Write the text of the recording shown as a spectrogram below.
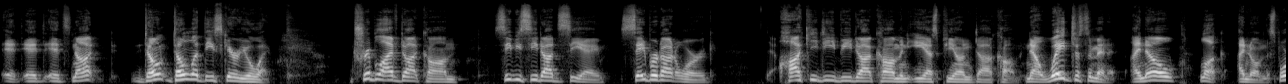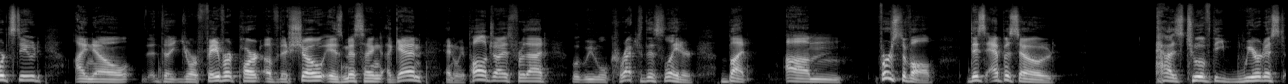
it, it it's not don't don't let these scare you away. triblive.com cbc.ca, sabr.org, hockeydb.com, and espn.com. Now, wait just a minute. I know, look, I know I'm the sports dude. I know that your favorite part of the show is missing again, and we apologize for that. We will correct this later. But, um, first of all, this episode has two of the weirdest,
